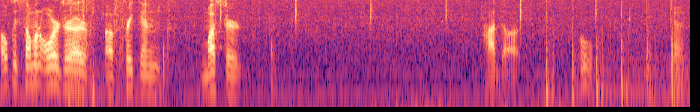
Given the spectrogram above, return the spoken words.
Hopefully someone orders a, a freaking mustard hot dog. Oh. Okay, let me see. Oh shit. Oh my gosh. Let me put that right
